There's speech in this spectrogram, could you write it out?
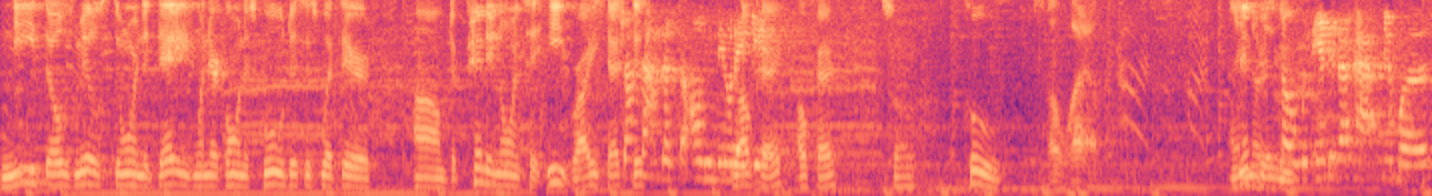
need those meals during the day when they're going to school. This is what they're um, depending on to eat, right? That's this. That's the only meal they Okay, get. okay. So cool. Oh wow. I didn't know this Interesting. So what ended up happening was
